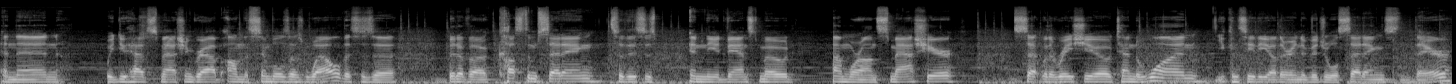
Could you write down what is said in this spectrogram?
And then we do have smash and grab on the cymbals as well. This is a bit of a custom setting. So this is in the advanced mode. Um, we're on smash here, set with a ratio 10 to 1. You can see the other individual settings there.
